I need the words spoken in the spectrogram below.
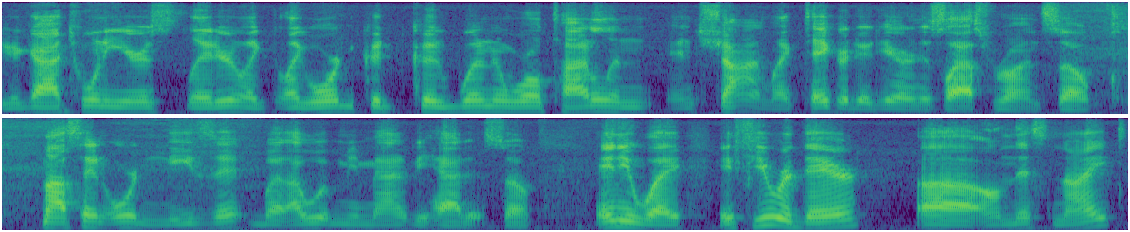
a guy twenty years later, like like Orton, could could win a world title and, and shine like Taker did here in his last run. So, I'm not saying Orton needs it, but I wouldn't be mad if he had it. So, anyway, if you were there uh, on this night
